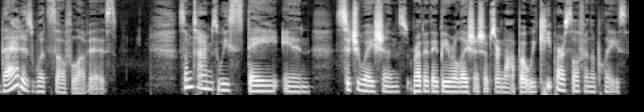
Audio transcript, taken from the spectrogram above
That is what self love is. Sometimes we stay in situations, whether they be relationships or not, but we keep ourselves in a place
